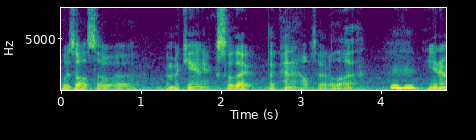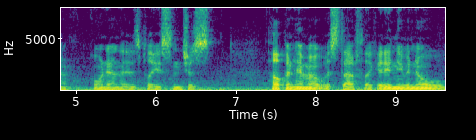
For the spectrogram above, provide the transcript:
was also a, a mechanic. So that, that kind of helped out a lot, hmm you know, going down to his place and just helping him out with stuff. Like, I didn't even know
